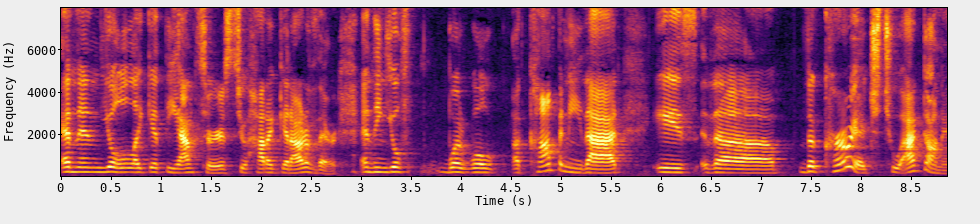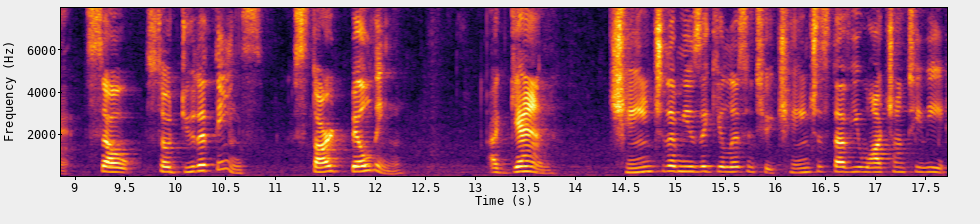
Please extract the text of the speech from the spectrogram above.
and then you'll like get the answers to how to get out of there. And then you'll what will accompany that is the the courage to act on it. So so do the things. Start building. Again change the music you listen to. Change the stuff you watch on tv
